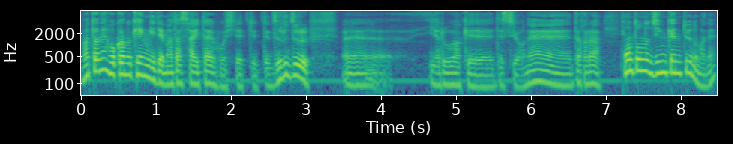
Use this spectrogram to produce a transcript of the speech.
またね他の嫌疑でまた再逮捕してって言ってずるずる、えー、やるわけですよね。だから本当の人権というのはね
